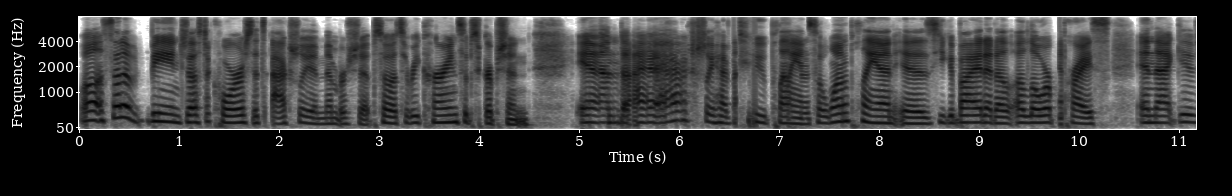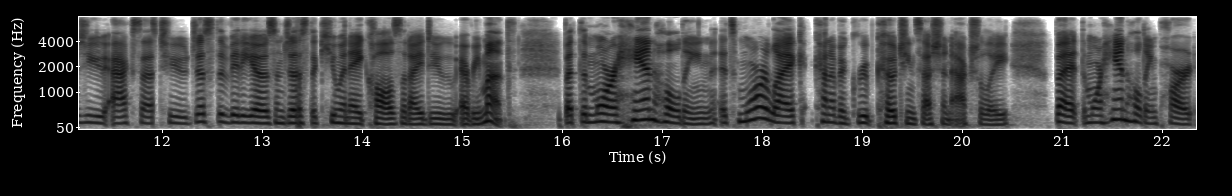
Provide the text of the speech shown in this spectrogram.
Well, instead of being just a course, it's actually a membership. So it's a recurring subscription. And I actually have two plans. So one plan is you could buy it at a, a lower price, and that gives you access to just the videos and just the Q&A calls that I do every month. But the more hand-holding, it's more like kind of a group coaching session actually. But the more hand-holding part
